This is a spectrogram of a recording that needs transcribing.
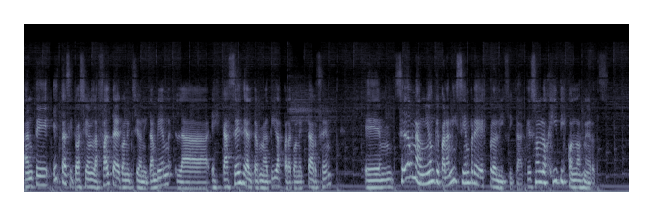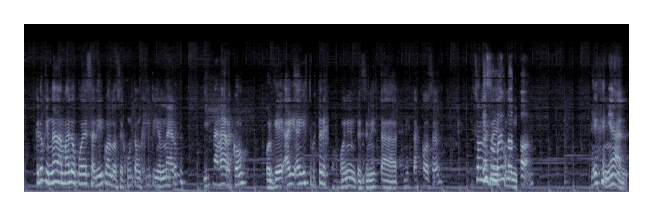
Ante esta situación, la falta de conexión y también la escasez de alternativas para conectarse, eh, se da una unión que para mí siempre es prolífica, que son los hippies con los nerds. Creo que nada malo puede salir cuando se junta un hippie y un nerd y un anarco, porque hay, estos tres componentes en, esta, en estas cosas. Son es un buen Es genial,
